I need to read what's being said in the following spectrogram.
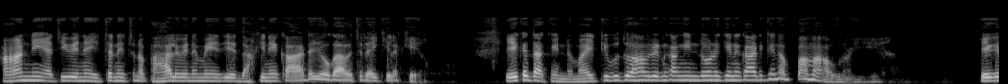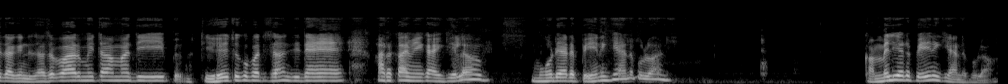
ආන්නේ ඇති වෙන ඊතන ඊතන පහළ වෙන මේ දේ දකින්න කාට යෝගාවචරයි කියලා කියනවා. ඒක දකින්න මෛත්‍රී බුදුහාමරෙන්කන් ඉන්න ඕන කියන කාට කියනවා පමා වුණා කියලා. ඒක දකින්න දසපාරමිතාමදී හේතුක පරිසන්දි නෑ අරකයි මේකයි කියලා මොහොඩයට පේන කියන්න පුළුවන්. කම්මැලියට පේන කියන්න පුළුවන්.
